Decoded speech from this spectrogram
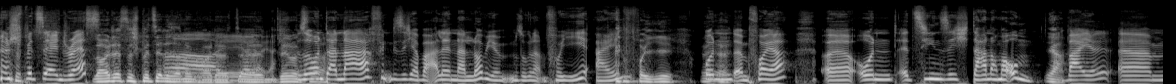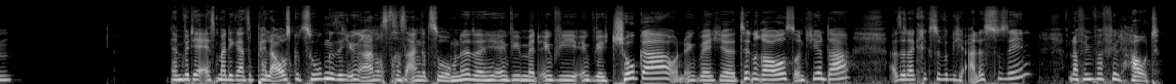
einen speziellen Dress. Leute, ist eine spezielle Sendung Ah, heute. ja, Äh, ja. seht uns So, und danach finden die sich aber alle in der Lobby im sogenannten Foyer ein Foyer. und ähm, Feuer äh, und äh, ziehen sich da nochmal um. Ja. Weil ähm, dann wird ja erstmal die ganze Pelle ausgezogen, sich irgendein anderes Dress angezogen, ne? Dann irgendwie mit irgendwie irgendwelche Choker und irgendwelche Titten raus und hier und da. Also da kriegst du wirklich alles zu sehen und auf jeden Fall viel Haut.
